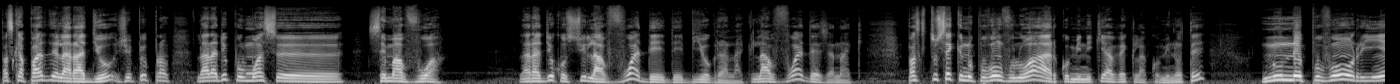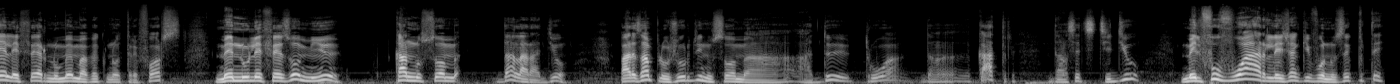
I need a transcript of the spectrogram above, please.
Parce qu'à partir de la radio, je peux prendre. La radio, pour moi, c'est ma voix. La radio constitue la voix des, des la voix des Janak. Parce que tout ce que nous pouvons vouloir communiquer avec la communauté, nous ne pouvons rien les faire nous-mêmes avec notre force, mais nous les faisons mieux quand nous sommes dans la radio. Par exemple, aujourd'hui, nous sommes à, deux, trois, quatre dans cette studio. Mais il faut voir les gens qui vont nous écouter.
